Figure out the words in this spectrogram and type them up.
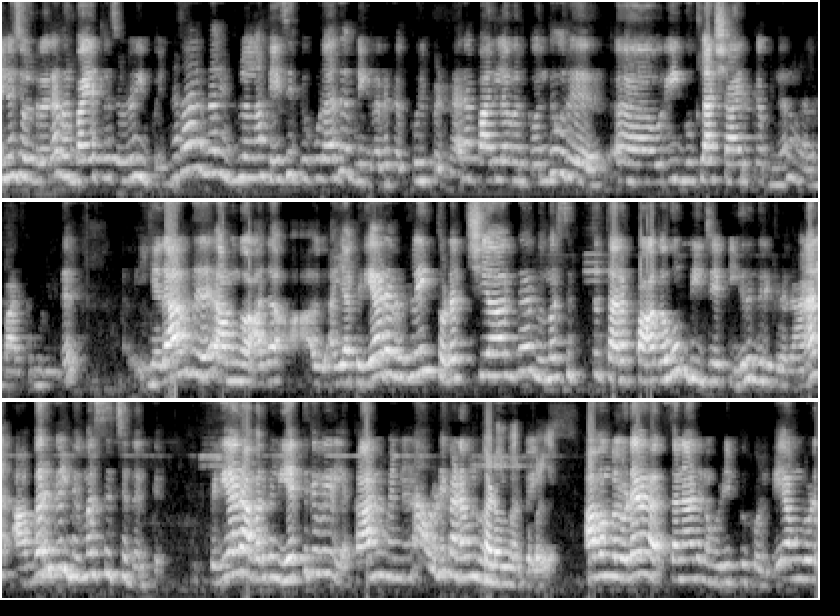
என்ன சொல்றாரு? அவர் பயத்துல சொல்றாரு இப்ப என்னதான் இருந்தாலும் இவ்வளவு எல்லாம் பேசியிருக்க கூடாது அப்படிங்கறத குறிப்பிடுறாரு. அப்ப அதுல அவருக்கு வந்து ஒரு ஒரு ஈகோ கிளாஷ் ஆயிருக்கு அப்படின்னு நம்மளால பார்க்க முடியுது. ஏதாவது அவங்க அத ஐயா பெரியார் அவர்களை தொடர்ச்சியாக விமர்சித்த தரப்பாகவும் பிஜேபி இருந்திருக்கிறது. ஆனால் அவர்கள் விமர்சிச்சதற்கு பெரியார் அவர்கள் ஏத்துக்கவே இல்லை. காரணம் என்னன்னா அவருடைய கடவுள் கடவுள் கொள்கை. அவங்களோட சனாதன ஒழிப்பு கொள்கை அவங்களோட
